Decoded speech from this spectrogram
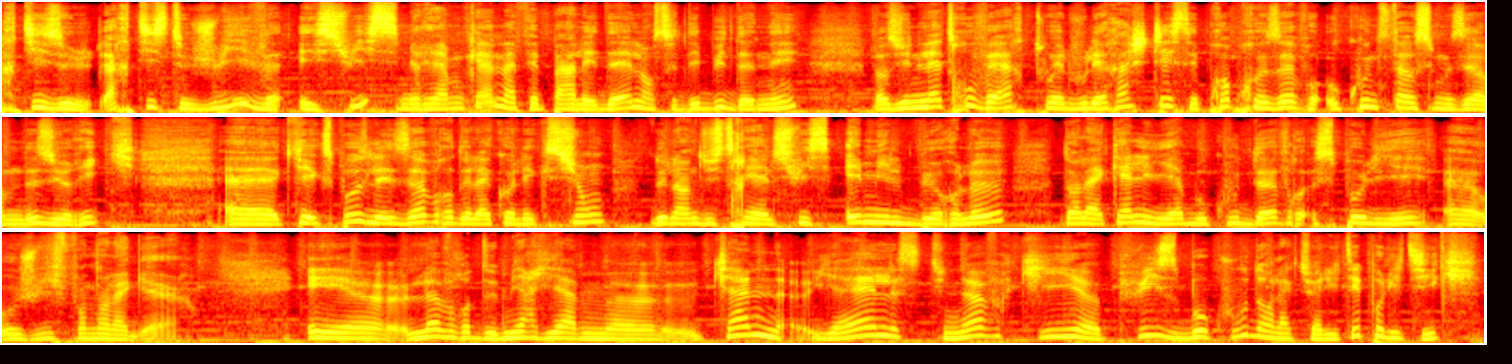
Artiste, juive et suisse, Myriam Kahn a fait parler d'elle en ce début d'année dans une lettre ouverte où elle voulait racheter ses propres œuvres au Kunsthaus Museum de Zurich, euh, qui expose les œuvres de la collection de l'industriel suisse Émile Burle, dans laquelle il y a beaucoup d'œuvres spoliées euh, aux juifs pendant la guerre. Et euh, l'œuvre de Myriam euh, Kahn, Yael, c'est une œuvre qui euh, puise beaucoup dans l'actualité politique.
